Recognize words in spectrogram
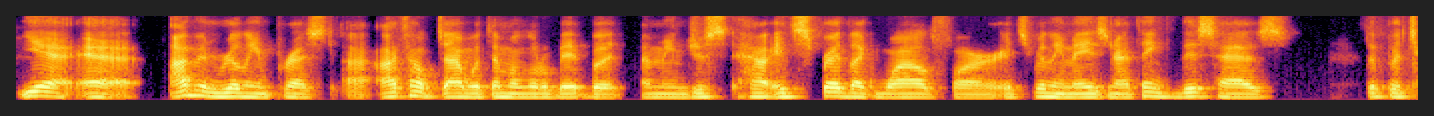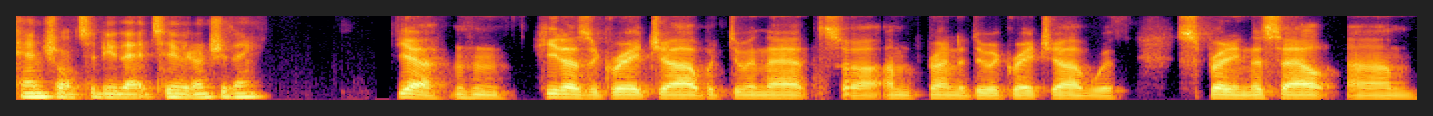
Yeah, uh, I've been really impressed. I, have helped out with them a little bit, but I mean, just how it's spread like wildfire. It's really amazing. I think this has the potential to do that too, don't you think? Yeah, hmm he does a great job with doing that. So I'm trying to do a great job with spreading this out. Um,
